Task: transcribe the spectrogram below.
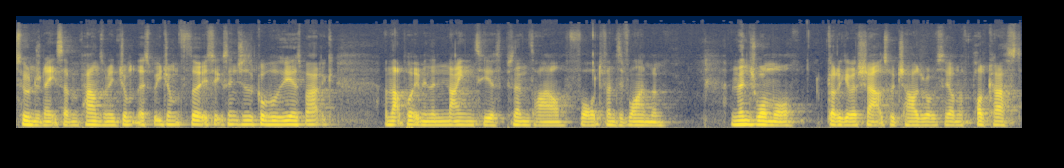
287 pounds when he jumped this, but he jumped 36 inches a couple of years back, and that put him in the 90th percentile for defensive linemen. And then just one more, got to give a shout out to a Charger, obviously, on the podcast.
